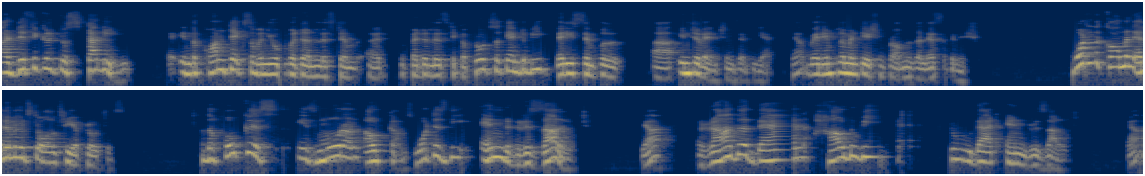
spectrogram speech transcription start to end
are difficult to study in the context of a new paternalistic, uh, paternalistic approach. So tend to be very simple uh, interventions at the end, yeah, where implementation problems are less of an issue. What are the common elements to all three approaches? The focus is more on outcomes. What is the end result? Yeah, rather than how do we get to that end result? Yeah.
